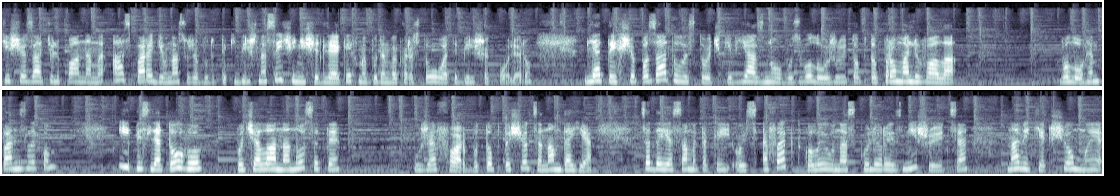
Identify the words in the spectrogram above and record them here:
ті, що за тюльпанами, а спереді у нас вже будуть такі більш насиченіші, для яких ми будемо використовувати більше кольору. Для тих, що позаду листочків, я знову зволожую, тобто промалювала вологим пензликом, і після того почала наносити уже фарбу. Тобто, що це нам дає? Це дає саме такий ось ефект, коли у нас кольори змішуються, навіть якщо ми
